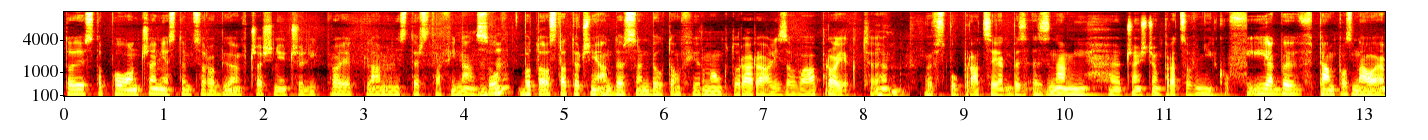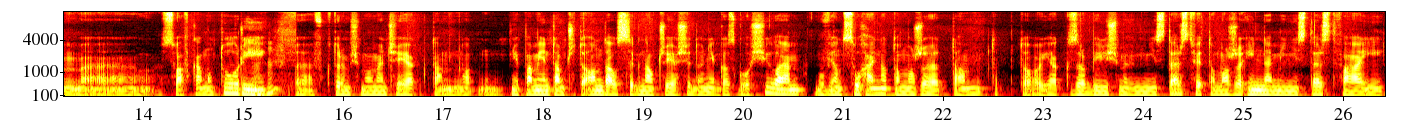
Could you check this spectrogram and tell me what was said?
to, jest to połączenie z tym, co robiłem wcześniej, czyli projekt dla Ministerstwa Finansów, Mhm. bo to ostatecznie Andersen był tą firmą, która realizowała projekt Mhm. we współpracy jakby z, z nami, częścią pracowników. I jakby tam poznałem Sławka Muturi, Mhm. E, w którymś momencie, jak tam, no, nie pamiętam, czy to on dał sygnał, czy ja się do niego zgłosiłem, mówiąc, słuchaj, no to może tam, to, to jak zrobiliśmy w ministerstwie, to może inne ministerstwa i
